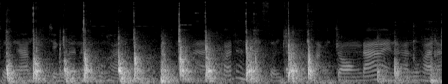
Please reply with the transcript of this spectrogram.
สวยงามจริงๆเลยนะคะลูกค้าอ่าถ้าท่านใดสนใจก็สั่งจองได้นะคะลูกค้านะ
